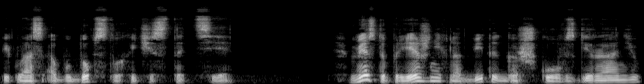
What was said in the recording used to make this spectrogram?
пеклась об удобствах и чистоте. Вместо прежних надбитых горшков с геранью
